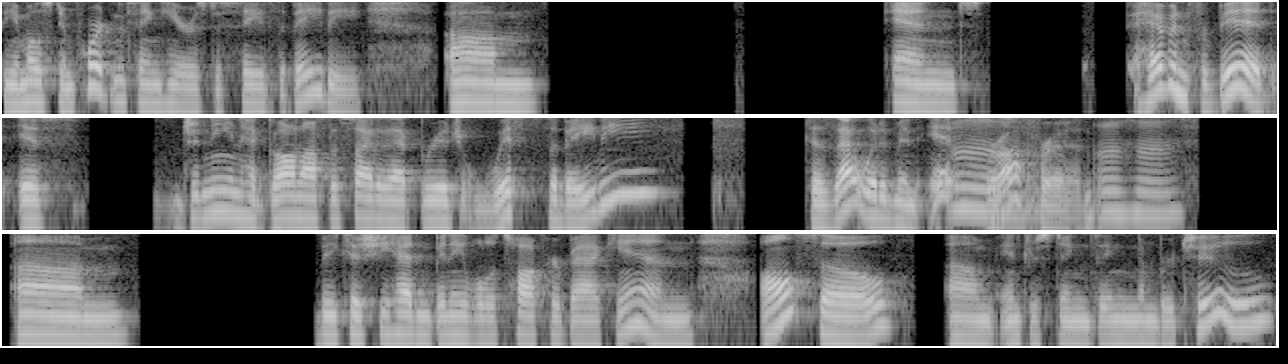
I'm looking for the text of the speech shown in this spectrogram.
the most important thing here is to save the baby. Um, and heaven forbid if Janine had gone off the side of that bridge with the baby, because that would have been it for Mm. Offred. Mm-hmm. Um, because she hadn't been able to talk her back in. Also, um, interesting thing number two,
